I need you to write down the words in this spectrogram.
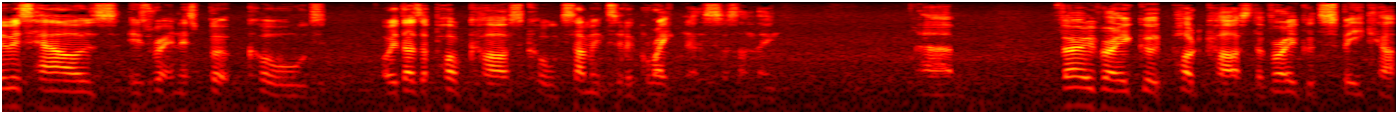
Lewis Howes is written this book called or he does a podcast called Something to the Greatness or something. Um, very, very good podcaster, very good speaker,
